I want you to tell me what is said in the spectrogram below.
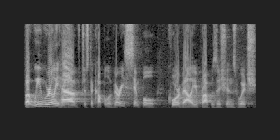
but we really have just a couple of very simple core value propositions, which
